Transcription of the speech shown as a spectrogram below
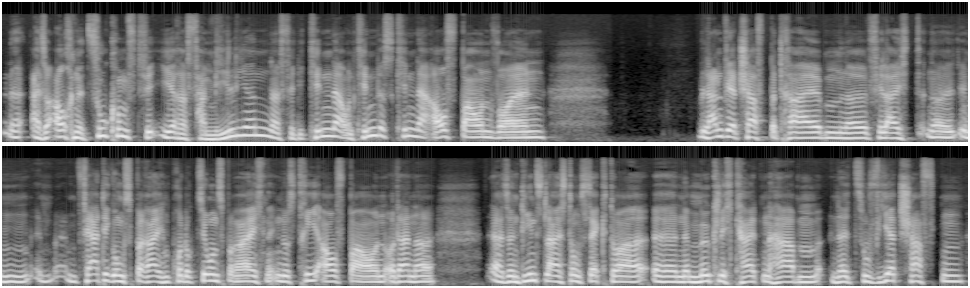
ne, also auch eine Zukunft für ihre Familien, ne, für die Kinder und Kindeskinder aufbauen wollen Landwirtschaft betreiben, ne, vielleicht ne, im, im, Fertigungsbereich, im Produktionsbereich eine Industrie aufbauen oder eine, also im Dienstleistungssektor äh, eine Möglichkeiten haben, eine, zu wirtschaften.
